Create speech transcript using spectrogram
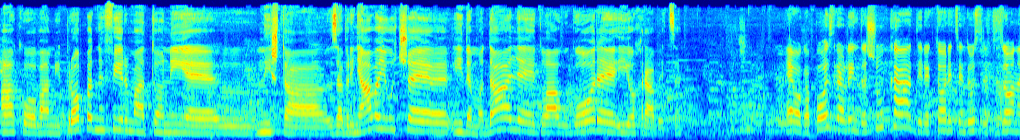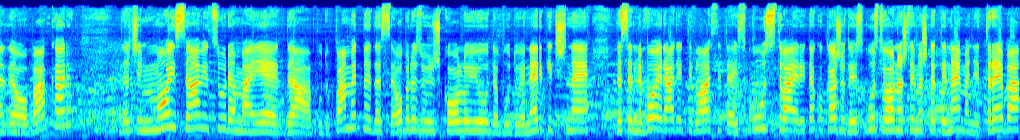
Ako vam i propadne firma, to nije e, ništa zabrinjavajuće, idemo dalje, glavu gore i ohrabice. Evo ga, pozdrav Linda Šuka, direktorica industrijske zone DO Bakar. Znači, moj savjet curama je da budu pametne, da se obrazuju, školuju, da budu energične, da se ne boje raditi vlastita iskustva, jer i tako kažu da je iskustvo ono što imaš kad ti najmanje treba,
